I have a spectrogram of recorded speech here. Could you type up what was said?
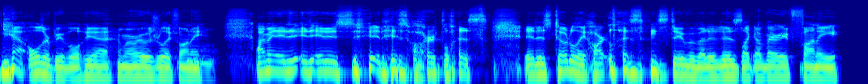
Yeah, older people. Yeah, I remember it was really funny. I mean, it, it, it is it is heartless. It is totally heartless and stupid, but it is like a very funny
